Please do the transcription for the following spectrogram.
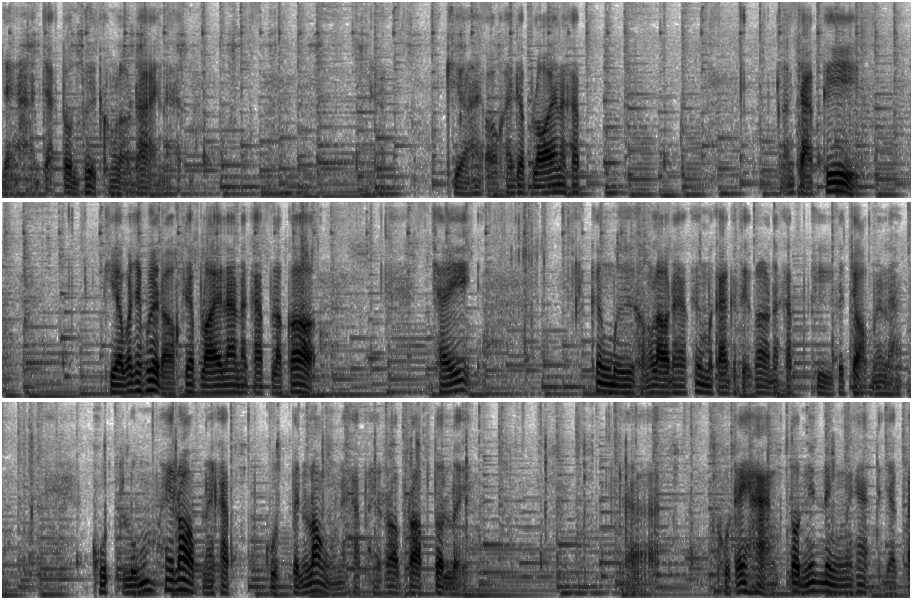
แย่งอาหารจากต้นพืชของเราได้นะครับนะครับ เคลียร์ให้ออกให้เรียบร้อยนะครับ หลังจากที่เคลียร์วัชพืชออกเรียบร้อยแล้วนะครับ แล้วก็ใช้ เครื่องมือของเรานะครับ เครื่องมือการเกษตรของเรานะครับ คือกระจอบนั่นแหละขุดหลุมให้รอบนะครับขุดเป็นร่องนะครับ ให้รอบรอบต้นเลยขุดให้ห่างต้นนิดนึงนะฮะอย่าไป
